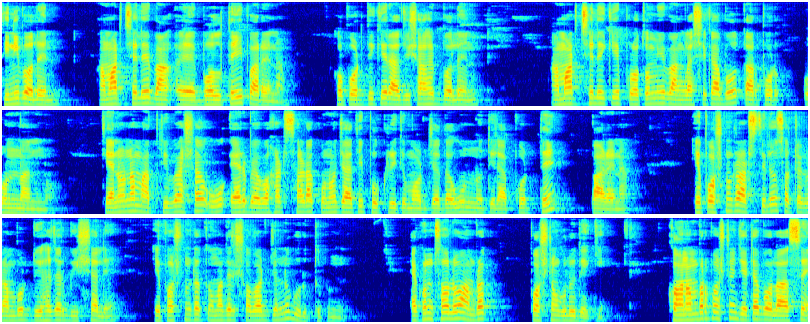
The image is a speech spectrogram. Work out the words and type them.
তিনি বলেন, আমার ছেলে বলতেই পারে না। অপরদিকে রাজু সাহেব বলেন, আমার ছেলেকে প্রথমে বাংলা শেখাবো, তারপর অন্যান্য। কেননা মাতৃভাষা ও এর ব্যবহার ছাড়া কোনো জাতি প্রকৃত মর্যাদা ও উন্নতি লাভ করতে পারে না। এ প্রশ্নটা আসছিল চট্টগ্রাম বোর্ড দুই হাজার বিশ সালে। এ প্রশ্নটা তোমাদের সবার জন্য গুরুত্বপূর্ণ। এখন চলো আমরা প্রশ্নগুলো দেখি। ক নম্বর প্রশ্নে যেটা বলা আছে,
